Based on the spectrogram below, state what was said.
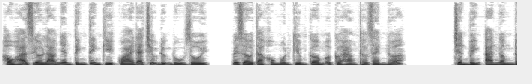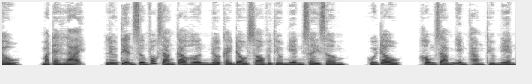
hầu hạ diêu lão nhân tính tình kỳ quái đã chịu đựng đủ rồi, bây giờ ta không muốn kiếm cơm ở cửa hàng thợ rèn nữa. Trần Bình An ngẩng đầu, mặt đen lại, Lưu Tiện Dương vóc dáng cao hơn nửa cái đầu so với thiếu niên dày rơm, cúi đầu, không dám nhìn thẳng thiếu niên.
